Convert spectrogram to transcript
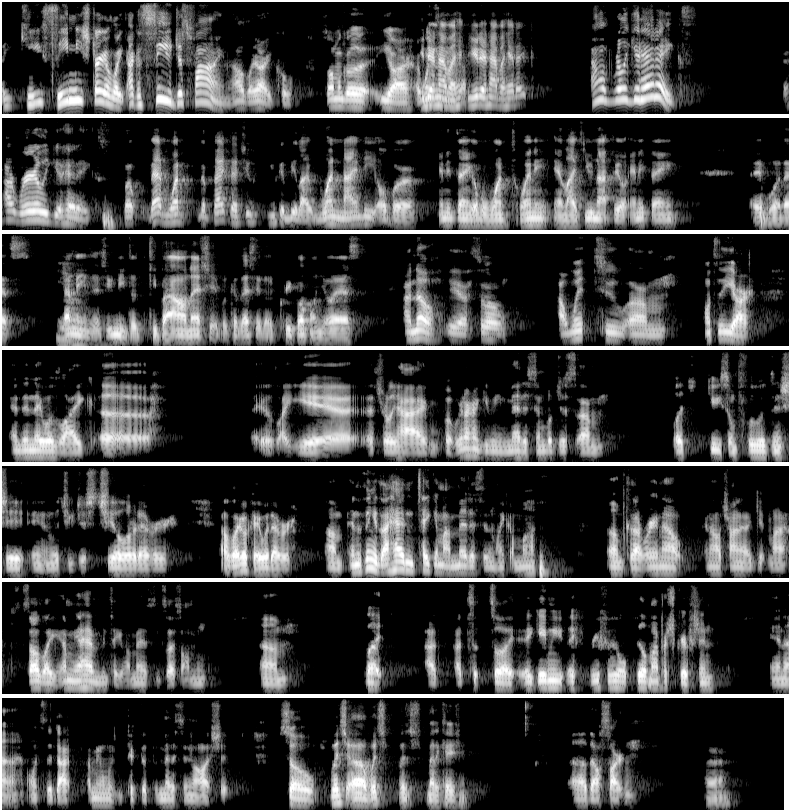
"Can you see me straight?" I was like, "I can see you just fine." I was like, "All right, cool." So I'm gonna go to ER. I You didn't have a the- you didn't have a headache, I don't really get headaches. I rarely get headaches. but that one the fact that you you could be like 190 over anything over 120 and like you not feel anything. Hey boy, that's Yeah. that means that you need to keep an eye on that shit because that shit'll creep up on your ass. I know, yeah. So I went to um went to the ER and then they was like, uh it was like, yeah, it's really high, but we're not gonna give you medicine. We'll just um let you, give you some fluids and shit and let you just chill or whatever. I was like, okay, whatever. Um, and the thing is, I hadn't taken my medicine in like a month um because I ran out and I was trying to get my. So I was like, I mean, I haven't been taking my medicine, so that's on me. Um, but I, I took so it gave me they refilled filled my prescription, and uh, I went to the doc. I mean, I went and picked up the medicine and all that shit. So Which uh which which medication? uh, Valsartan. Uh,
